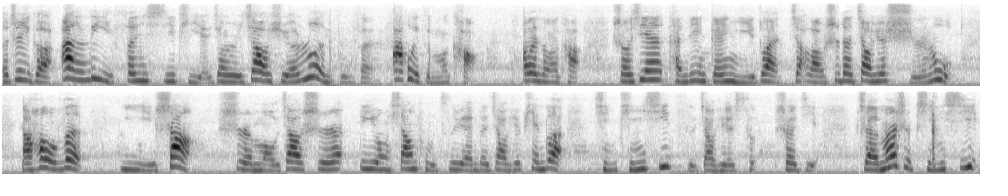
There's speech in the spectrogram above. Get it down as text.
的这个案例分析题，也就是教学论部分，它会怎么考？它会怎么考？首先肯定给你一段教老师的教学实录，然后问以上是某教师利用乡土资源的教学片段，请评析此教学设设计。什么是评析？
